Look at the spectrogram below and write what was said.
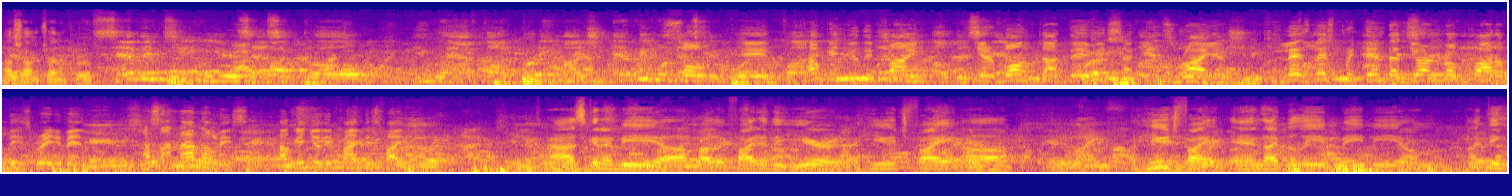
that's what I'm trying to prove. 17 years as a pro, you have fought pretty much everyone So, that's been put in uh, how can you. you define winner Gervonta Davis against Ryan? Let's let's pretend that you are not part of this great event. As an analyst, how can you define this fight? It's going to be uh, probably fight of the year, a huge fight, uh, a huge fight, and I believe maybe um, I think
